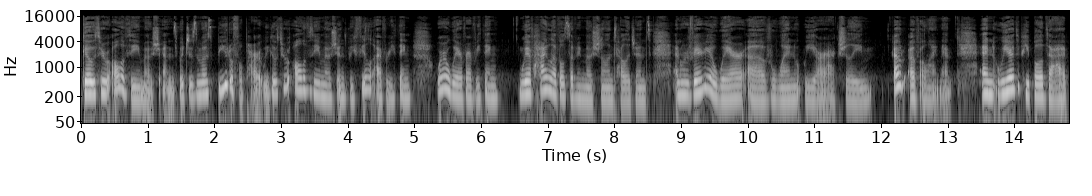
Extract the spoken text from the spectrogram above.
go through all of the emotions, which is the most beautiful part. We go through all of the emotions, we feel everything, we're aware of everything. We have high levels of emotional intelligence, and we're very aware of when we are actually out of alignment. And we are the people that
